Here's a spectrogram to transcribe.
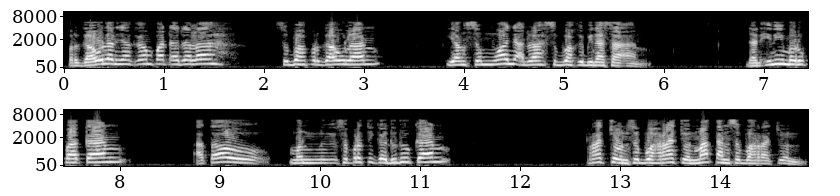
Pergaulan yang keempat adalah sebuah pergaulan yang semuanya adalah sebuah kebinasaan. Dan ini merupakan atau men, seperti kedudukan racun, sebuah racun, makan sebuah racun.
